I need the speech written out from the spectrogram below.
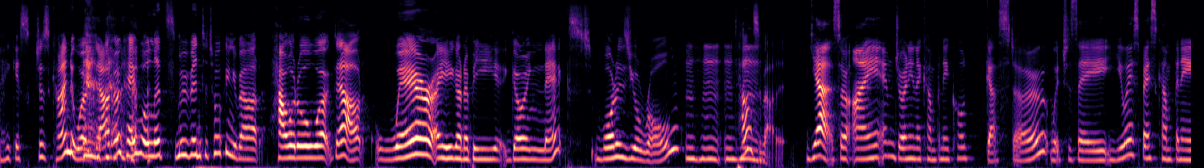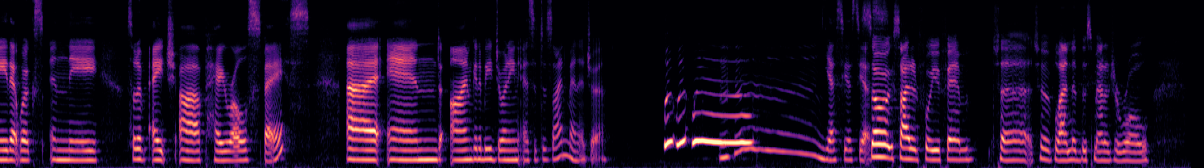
I guess just kind of worked out. Okay, well, let's move into talking about how it all worked out. Where are you going to be going next? What is your role? Mm-hmm, Tell us about it. Yeah, so I am joining a company called Gusto, which is a US based company that works in the sort of HR payroll space. Uh, and I'm going to be joining as a design manager. Woo, woo, woo. Mhm. Yes, yes, yes. So excited for you, fam, to to have landed this manager role.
